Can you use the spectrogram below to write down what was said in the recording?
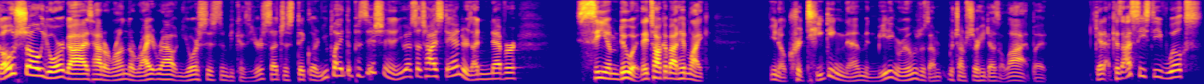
Go show your guys how to run the right route in your system because you're such a stickler and you played the position and you have such high standards. I never see him do it. They talk about him like, you know, critiquing them in meeting rooms, which I'm which I'm sure he does a lot. But get because I see Steve Wilks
